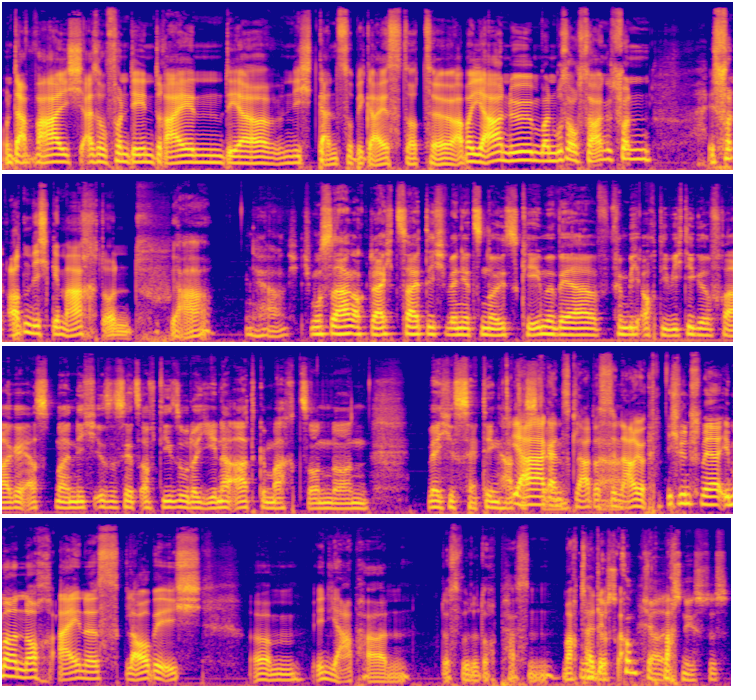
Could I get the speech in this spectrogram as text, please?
Und da war ich also von den dreien der nicht ganz so begeisterte. Aber ja, nö, man muss auch sagen, ist schon, ist schon ordentlich gemacht und ja, ja, ich muss sagen, auch gleichzeitig, wenn jetzt ein neues käme, wäre für mich auch die wichtige Frage erstmal nicht, ist es jetzt auf diese oder jene Art gemacht, sondern welches Setting hat ja, es? Ja, ganz klar, das ja. Szenario. Ich wünsche mir immer noch eines, glaube ich, ähm, in Japan. Das würde doch passen. Macht ja, halt das kommt ja macht, als nächstes.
